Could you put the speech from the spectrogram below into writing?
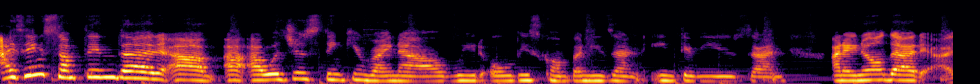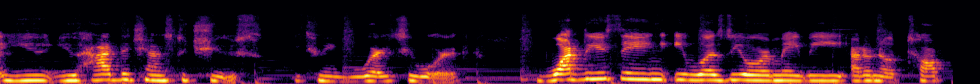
I think something that um, I, I, was just thinking right now with all these companies and interviews, and and I know that uh, you you had the chance to choose between where to work. What do you think it was your maybe I don't know top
